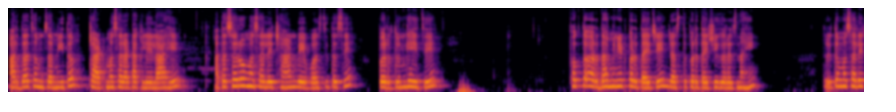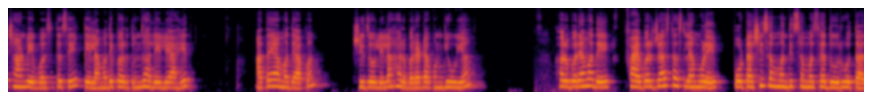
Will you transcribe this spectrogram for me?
अर्धा चमचा मी इथं चाट मसाला टाकलेला आहे. आता सर्व मसाले छान व्यवस्थित असे परतून घ्यायचे. फक्त अर्धा मिनिट परतायचे जास्त परतायची गरज नाही. तर इथं मसाले छान व्यवस्थित असे तेलामध्ये परतून झालेले आहेत. आता यामध्ये आपण शिजवलेला हरभरा टाकून घेऊया. हरभऱ्यामध्ये फायबर जास्त असल्यामुळे पोटाशी संबंधित समस्या दूर होतात.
